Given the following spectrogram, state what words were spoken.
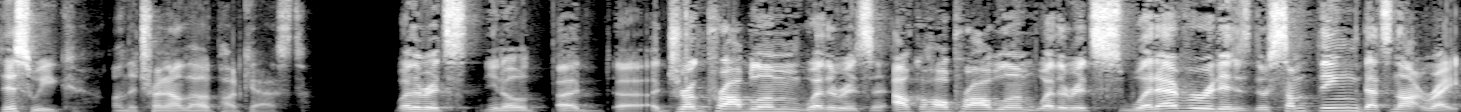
this week on the Trent Out Loud podcast. Whether it's you know a, a drug problem, whether it's an alcohol problem, whether it's whatever it is, there's something that's not right.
